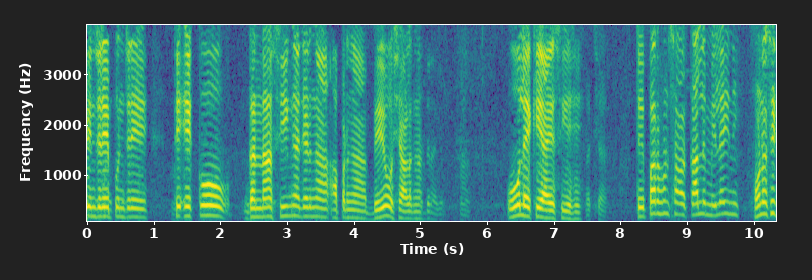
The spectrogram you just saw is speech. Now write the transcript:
ਪਿੰਜਰੇ ਪੁੰਜਰੇ ਤੇ ਇੱਕੋ ਗੰਨਾ ਸੀਗੀਆਂ ਜਿਹੜੀਆਂ ਆਪਣੀਆਂ ਬੇਹੋਸ਼ ਵਾਲੀਆਂ। ਉਹ ਲੈ ਕੇ ਆਏ ਸੀ ਇਹ। ਅੱਛਾ। ਤੇ ਪਰ ਹੁਣ ਕੱਲ ਮਿਲਿਆ ਹੀ ਨਹੀਂ। ਹੁਣ ਅਸੀਂ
